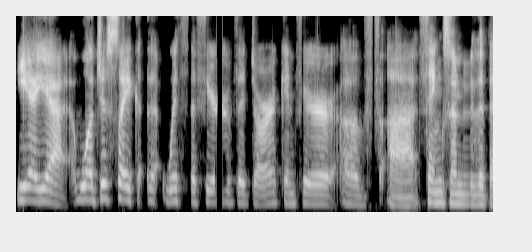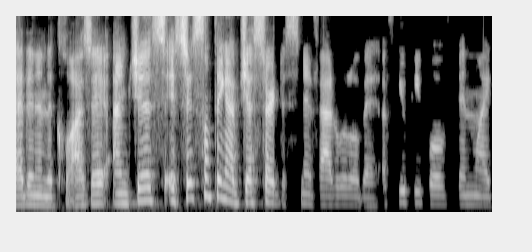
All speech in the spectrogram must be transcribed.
Yeah, yeah. Well, just like uh, with the fear of the dark and fear of uh, things under the bed and in the closet, I'm just, it's just something I've just started to sniff out a little bit. A few people have been like,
